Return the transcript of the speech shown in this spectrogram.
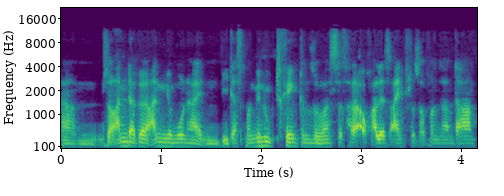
ähm, so andere Angewohnheiten, wie dass man genug trinkt und sowas. Das hat auch alles Einfluss auf unseren Darm.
